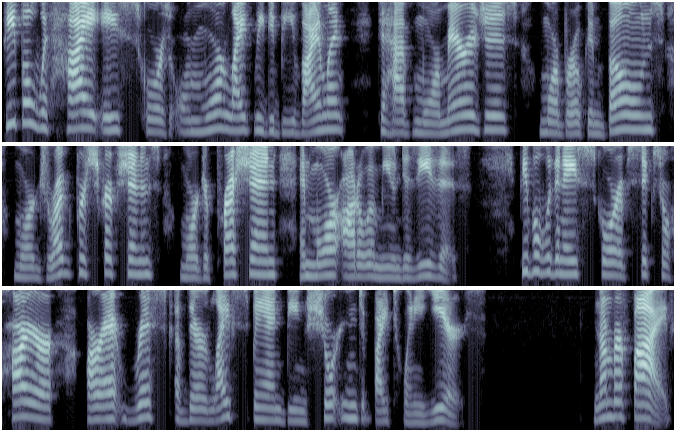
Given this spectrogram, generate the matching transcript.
People with high ACE scores are more likely to be violent to have more marriages, more broken bones, more drug prescriptions, more depression, and more autoimmune diseases. People with an ACE score of six or higher are at risk of their lifespan being shortened by 20 years. Number five,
